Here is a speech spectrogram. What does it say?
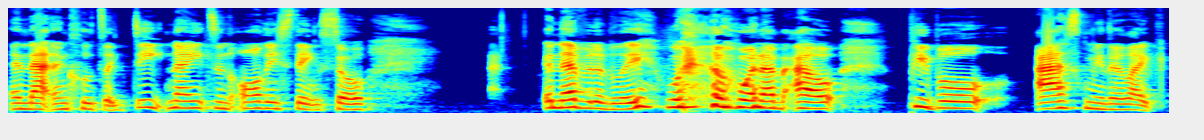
and that includes like date nights and all these things. So inevitably, when, when I'm out, people ask me they're like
